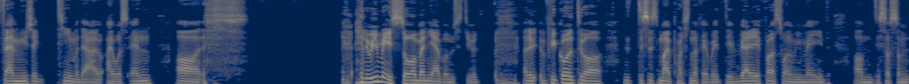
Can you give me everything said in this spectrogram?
fan music team that I, I was in. Uh and we made so many albums, dude. And if you go to uh this is my personal favorite, the very first one we made. Um these are some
